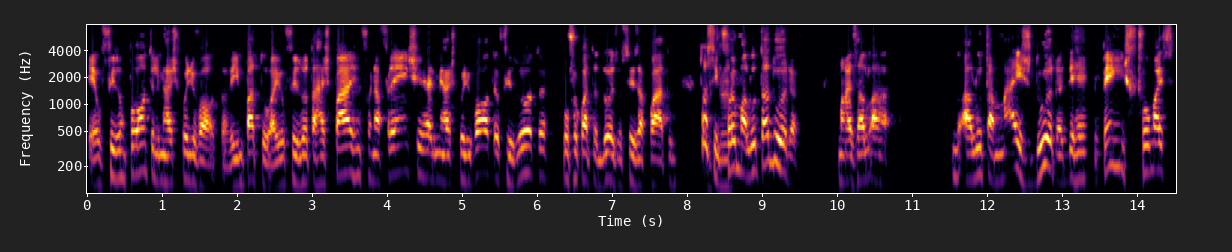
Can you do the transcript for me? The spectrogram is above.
Eu fiz um ponto, ele me raspou de volta e empatou. Aí eu fiz outra raspagem, fui na frente, ele me raspou de volta, eu fiz outra, ou foi 4 a 2 ou 6 a 4 Então, assim, uhum. foi uma luta dura. Mas a, a, a, luta mais dura, de repente, foi mais.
